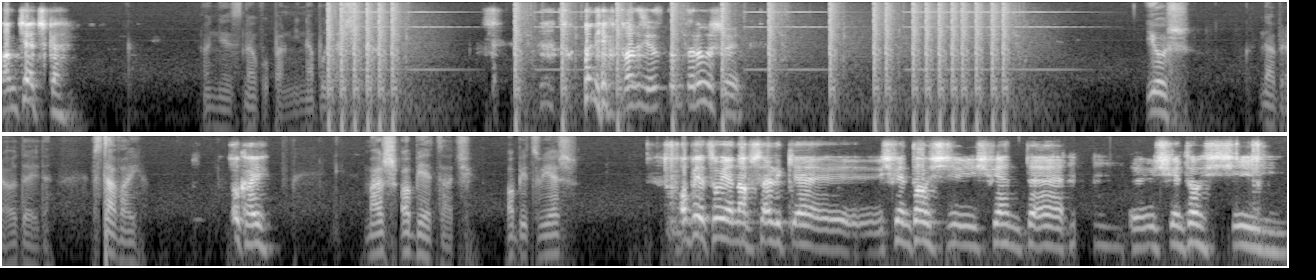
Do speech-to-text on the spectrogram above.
Mam cieczkę. No nie, znowu pan mi na buta sika. Niech pan się stąd ruszy. Już. Dobra, odejdę. Wstawaj. Okej. Masz obiecać. Obiecujesz? Obiecuję na wszelkie y, świętości, święte y, świętości.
